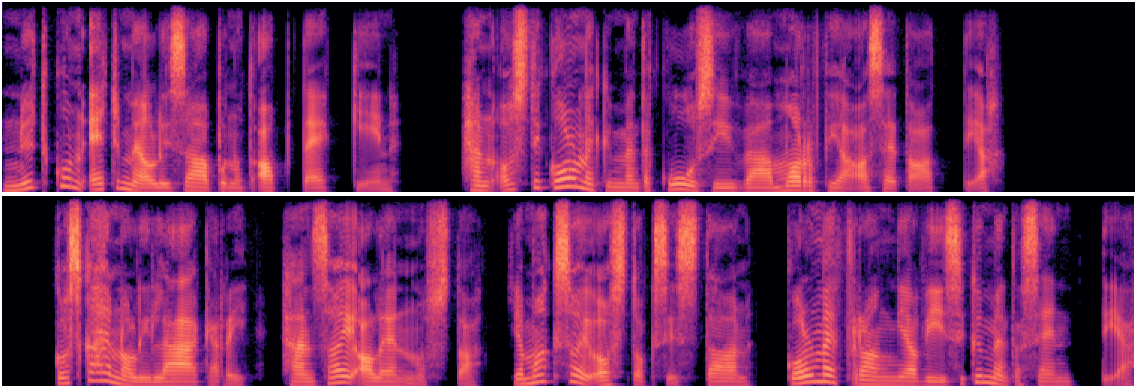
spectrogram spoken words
Nyt kun Edme oli saapunut apteekkiin, hän osti 36 hyvää morfia-asetaattia. Koska hän oli lääkäri, hän sai alennusta ja maksoi ostoksistaan 3 frangia 50 senttiä,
